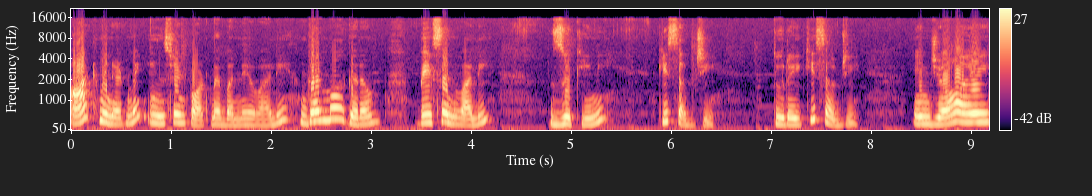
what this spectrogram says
आठ मिनट में इंस्टेंट पॉट में बनने वाली गर्मा गर्म बेसन वाली जुकीनी की सब्ज़ी। तुरई की सब्ज़ी। एंजॉय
